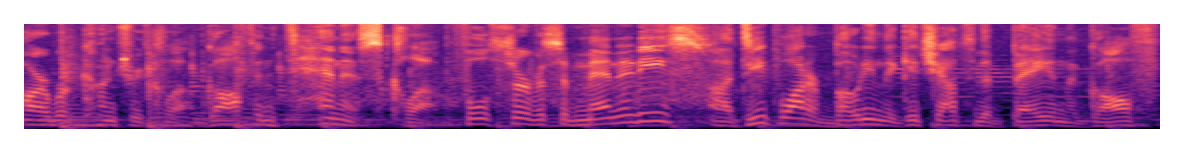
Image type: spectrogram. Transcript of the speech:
Harbour Country Club, Golf and Tennis Club, full service amenities, uh, deep water boating that gets you out to the bay and the Gulf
